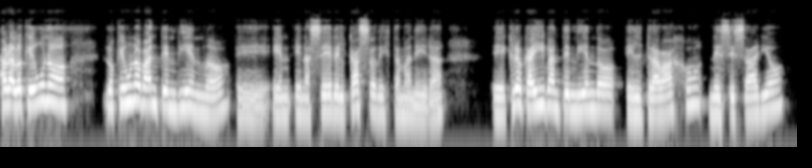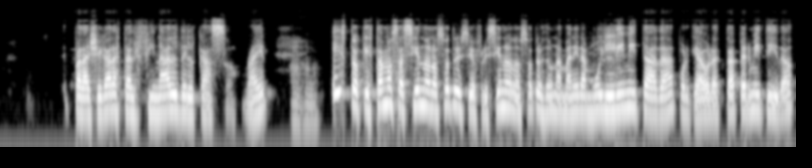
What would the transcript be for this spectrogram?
Ahora, lo que uno, lo que uno va entendiendo eh, en, hacer el caso de esta manera, eh, creo que ahí va entendiendo el trabajo necesario para llegar hasta el final del caso, right? Esto que estamos haciendo nosotros y ofreciendo nosotros de una manera muy limitada, porque ahora está permitida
